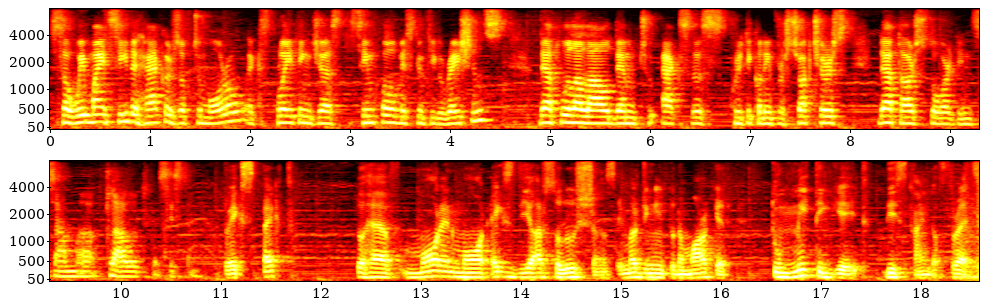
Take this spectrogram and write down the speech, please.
So we might see the hackers of tomorrow exploiting just simple misconfigurations that will allow them to access critical infrastructures that are stored in some uh, cloud system. We expect to have more and more XDR solutions emerging into the market to mitigate these kind of threats.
